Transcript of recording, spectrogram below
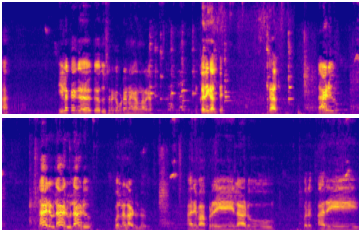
हा? हिला काय ग- ग- दुसरं कपडे नाही घालणार का? कधी घालते? घाल. लाडू. लाडू लाडू लाडू. बोल ना लाडू लाडू. अरे बापरे लाडू. परत अरे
